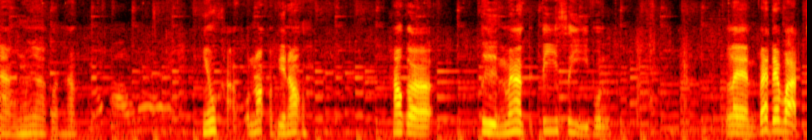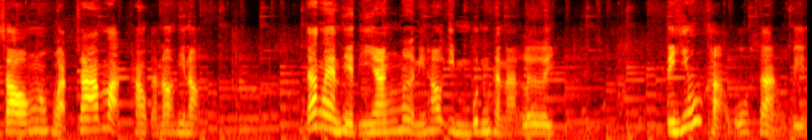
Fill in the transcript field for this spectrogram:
ย่างเมื่อก่อนเนาะลูกเขาแล้วขาวเนาะพี่น้องเฮาก็ตื่นมาตีสี่พุ่นแล่นไปได้วัดสองวัดสามวัดเท่ากันเนาะพี่น้องจักแมนเหตุอียังเมื่อนี้เฮาอิ่มบุญขนาดเลยต่หิวขาวสั่งเป็น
